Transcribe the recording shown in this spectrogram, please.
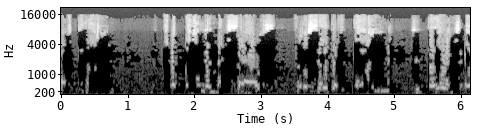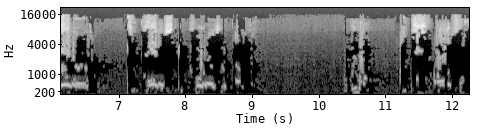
of Christ. They abandon themselves for the sake of gain to Balaam's error and us with heaven. But we won't all of that.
